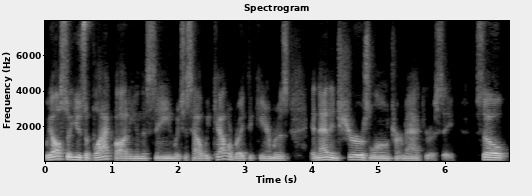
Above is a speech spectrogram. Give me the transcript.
we also use a black body in the scene, which is how we calibrate the cameras, and that ensures long-term accuracy. So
